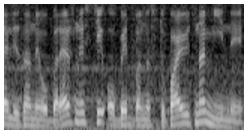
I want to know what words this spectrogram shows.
пустелі за необережності, обидва наступають на міни.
